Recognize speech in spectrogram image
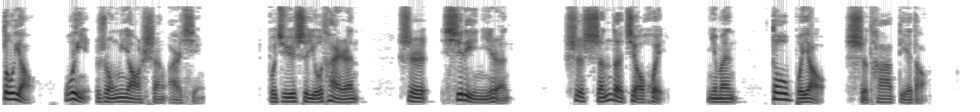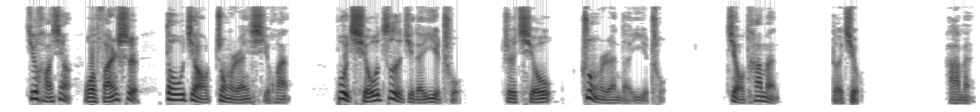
都要为荣耀神而行。不拘是犹太人，是希利尼人，是神的教会，你们。都不要使他跌倒，就好像我凡事都叫众人喜欢，不求自己的益处，只求众人的益处，叫他们得救。阿门。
